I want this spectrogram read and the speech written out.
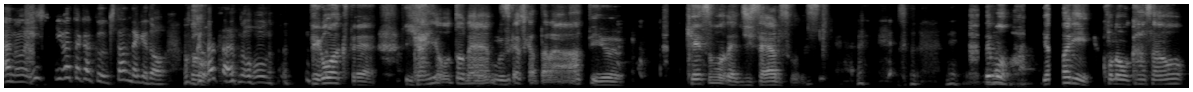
あの 意識は高く来たんだけど、お母さんの方が。手強くて、意外とね、難しかったなっていうケースもね、実際あるそうです。ねでも、やっぱり、このお母さんを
